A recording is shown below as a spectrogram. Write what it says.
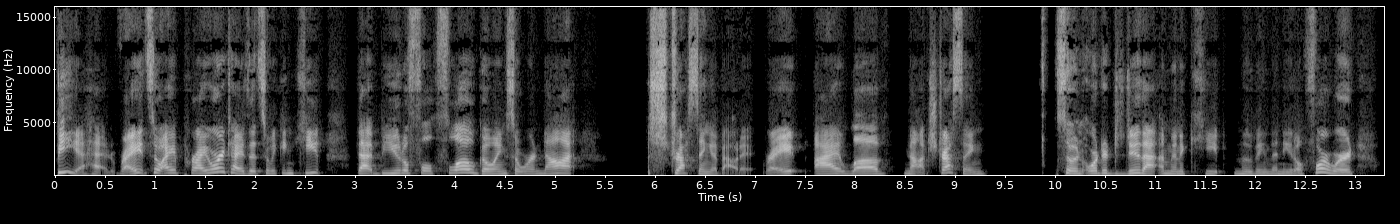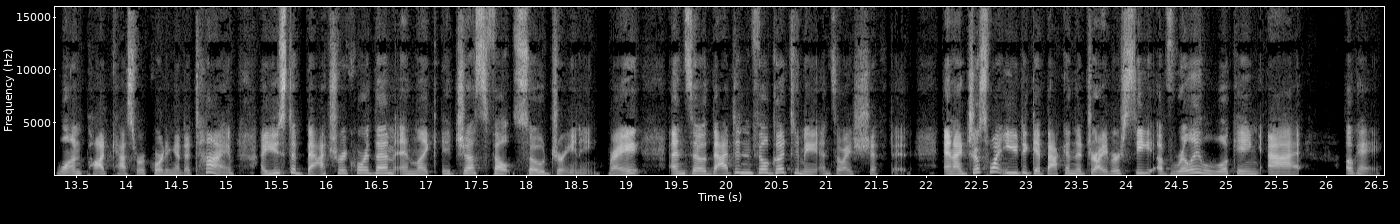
be ahead, right? So I prioritize it so we can keep that beautiful flow going so we're not stressing about it, right? I love not stressing. So in order to do that, I'm going to keep moving the needle forward one podcast recording at a time. I used to batch record them and like it just felt so draining, right? And so that didn't feel good to me. And so I shifted. And I just want you to get back in the driver's seat of really looking at, okay,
